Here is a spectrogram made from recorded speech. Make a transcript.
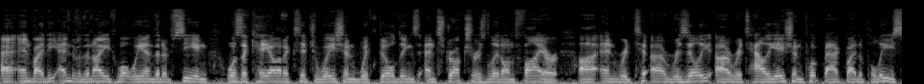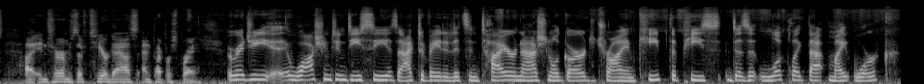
and by the end of the night, what we ended up seeing was a chaotic situation with buildings and structures lit on fire uh, and ret- uh, resili- uh, retaliation put back by the police uh, in terms of tear gas and pepper spray. Reggie, uh, Washington, D.C. has activated its entire National Guard to try and keep the peace. Does it look like that might work?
